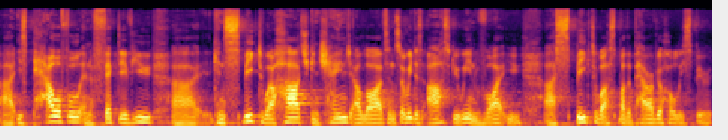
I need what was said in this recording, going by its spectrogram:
uh, is powerful and effective. You uh, can speak to our hearts, you can change our lives. And so we just ask you, we invite you, uh, speak to us by the power of your Holy Spirit.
